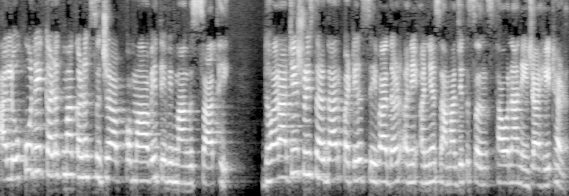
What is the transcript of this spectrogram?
આ લોકોને કડકમાં કડક સજા આપવામાં આવે તેવી માંગ સાથે ધોરાજી શ્રી સરદાર પટેલ સેવા દળ અને અન્ય સામાજિક સંસ્થાઓના નેજા હેઠળ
